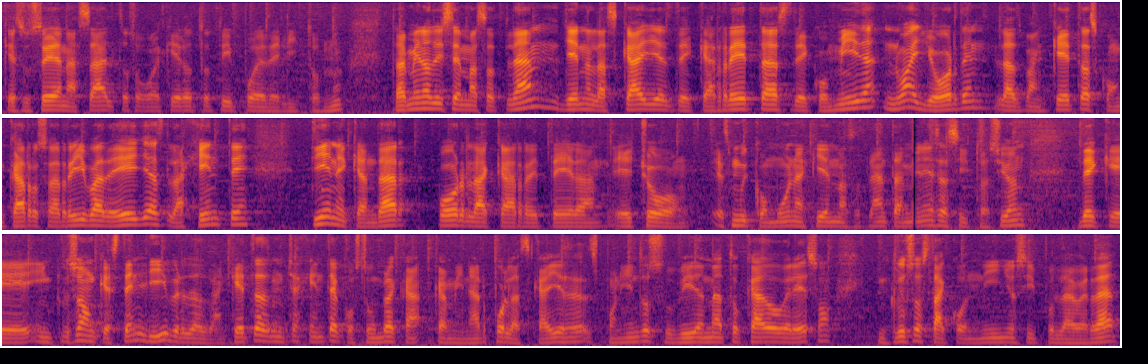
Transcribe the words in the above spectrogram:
que sucedan asaltos o cualquier otro tipo de delitos, ¿no? También nos dice Mazatlán, llena las calles de carretas de comida, no hay orden, las banquetas con carros arriba de ellas, la gente tiene que andar por la carretera. De hecho, es muy común aquí en Mazatlán también esa situación de que incluso aunque estén libres las banquetas, mucha gente acostumbra a caminar por las calles exponiendo su vida. Me ha tocado ver eso, incluso hasta con niños y pues la verdad,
